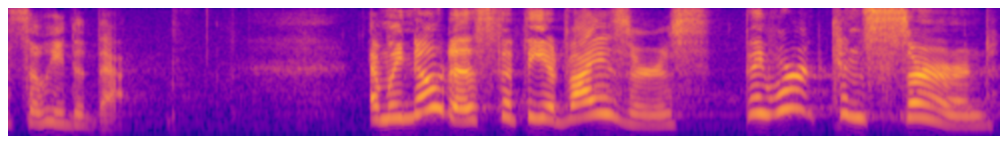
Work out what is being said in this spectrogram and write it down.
So he did that. And we notice that the advisors, they weren't concerned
